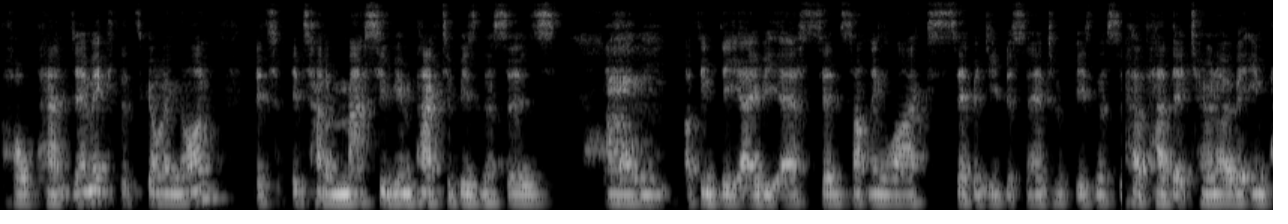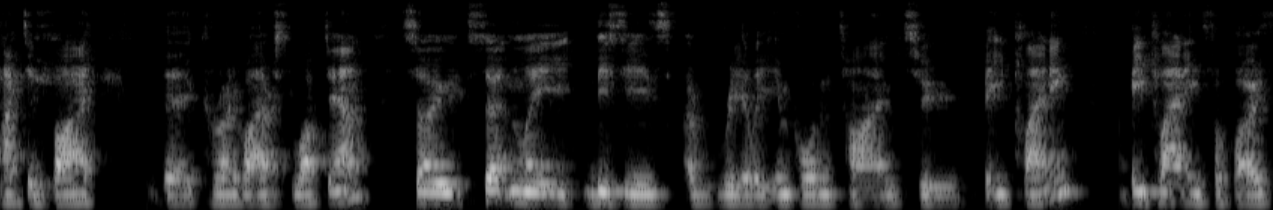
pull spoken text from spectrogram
whole pandemic that's going on. It's it's had a massive impact to businesses. Um, I think the ABS said something like 70% of businesses have had their turnover impacted by the coronavirus lockdown. So certainly this is a really important time to be planning, be planning for both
